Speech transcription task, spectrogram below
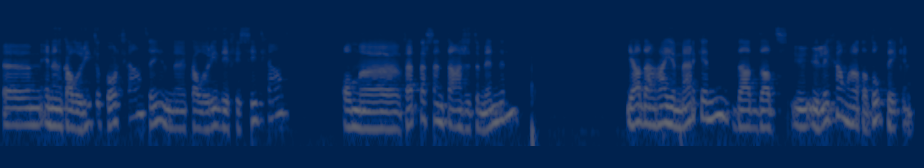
um, in een calorietekort gaat, hè, een caloriedeficit gaat, om uh, vetpercentage te minderen, ja, dan ga je merken dat, dat je, je lichaam gaat dat oppikken.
